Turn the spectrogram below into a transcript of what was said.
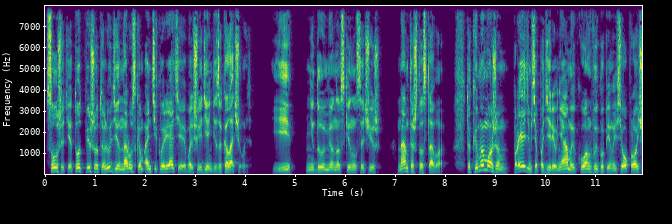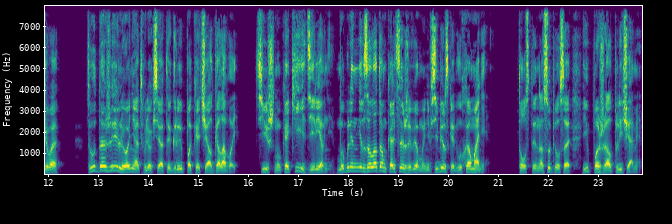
Слушайте, тут пишут, люди на русском антиквариате большие деньги заколачивают. И? Недоуменно вскинулся Чиж. Нам-то что с того? Так и мы можем. Проедемся по деревням, икон выкупим и всего прочего. Тут даже и Леня отвлекся от игры, покачал головой. Тиш, ну какие деревни? Мы, блин, не в Золотом кольце живем и не в сибирской глухомане. Толстый насупился и пожал плечами.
